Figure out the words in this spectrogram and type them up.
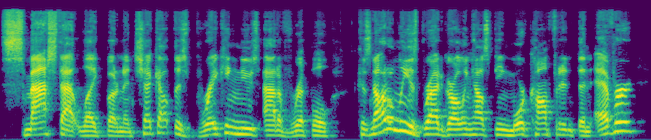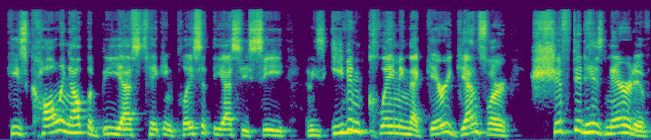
smash that like button, and check out this breaking news out of Ripple. Because not only is Brad Garlinghouse being more confident than ever, he's calling out the BS taking place at the SEC. And he's even claiming that Gary Gensler shifted his narrative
